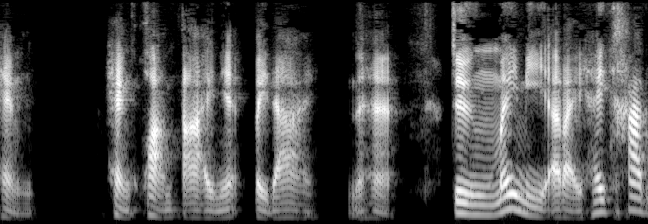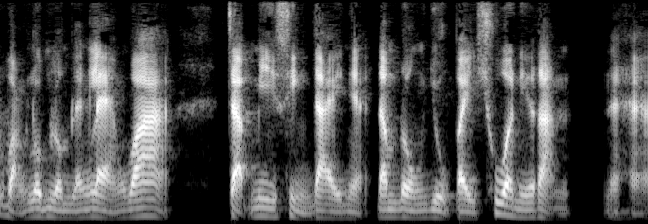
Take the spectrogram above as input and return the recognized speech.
แห่งแห่งความตายเนี่ยไปได้นะฮะจึงไม่มีอะไรให้คาดหวังลมๆแรงๆว่า จะมีสิ่งใดเนี่ยดำรงอยู่ไปชั่วนิรันด์นะฮะ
